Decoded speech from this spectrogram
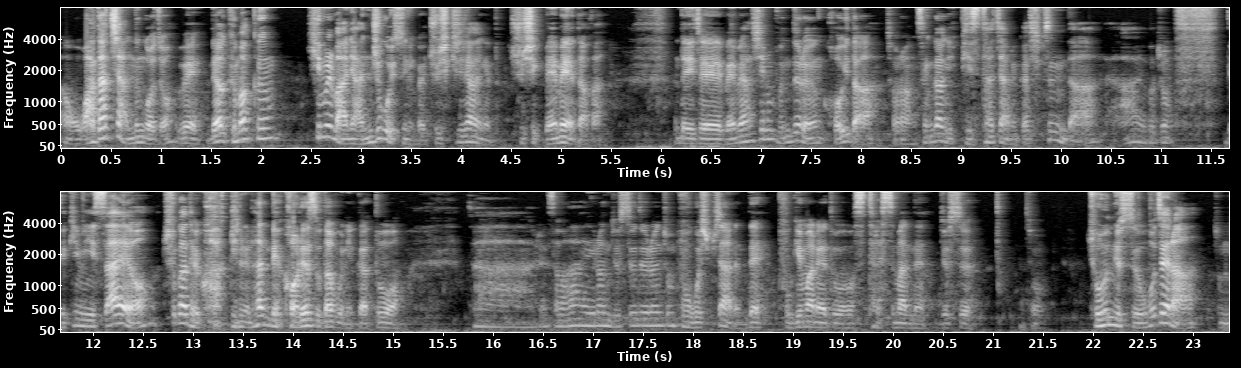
어, 와닿지 않는 거죠. 왜? 내가 그만큼 힘을 많이 안 주고 있으니까요. 주식 시장에, 주식 매매에다가. 근데 이제 매매하시는 분들은 거의 다 저랑 생각이 비슷하지 않을까 싶습니다. 아, 이거 좀 느낌이 싸해요. 추가될 것 같기는 한데, 거래소다 보니까 또. 자, 그래서 아, 이런 뉴스들은 좀 보고 싶지 않은데, 보기만 해도 스트레스 받는 뉴스. 좀 좋은 뉴스, 호재나 좀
